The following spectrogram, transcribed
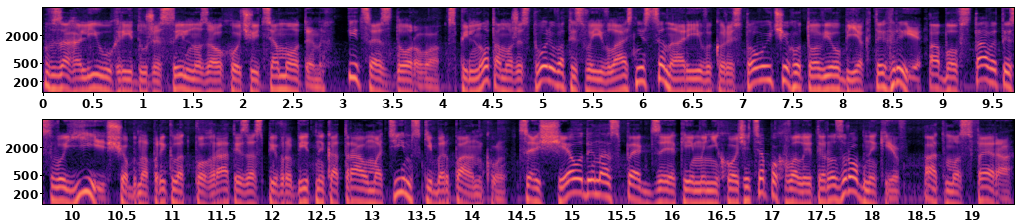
Взагалі у грі дуже сильно заохочується модинг, і це здорово. Спільнота може створювати свої власні сценарії, використовуючи готові об'єкти гри, або вставити свої, щоб, наприклад, пограти за співробітника Травма Тім з кіберпанку. Це ще один аспект, за який мені хочеться похвалити розробників. Атмосфера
